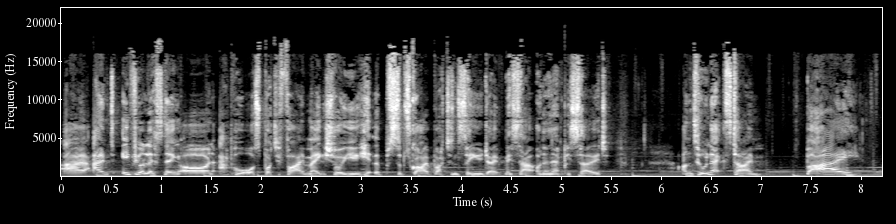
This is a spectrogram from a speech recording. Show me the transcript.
Uh, and if you're listening on Apple or Spotify, make sure you hit the subscribe button so you don't miss out on an episode. Until next time, bye.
